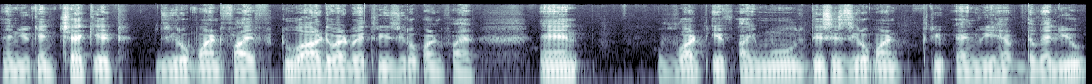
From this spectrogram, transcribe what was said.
and you can check it 0 0.5 2r divided by 3 0 0.5 and what if I move this is 0 0.3 and we have the value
